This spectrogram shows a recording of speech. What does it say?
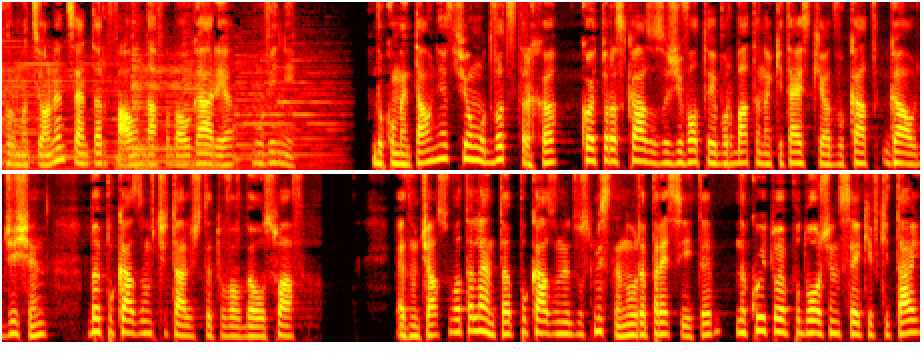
Информационен център Фаундафа България новини. Документалният филм Отвъд страха, който разказва за живота и борбата на китайския адвокат Гао Джишен, бе показан в читалището в Белослав. Едночасовата лента показва недвусмислено репресиите, на които е подложен всеки в Китай,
